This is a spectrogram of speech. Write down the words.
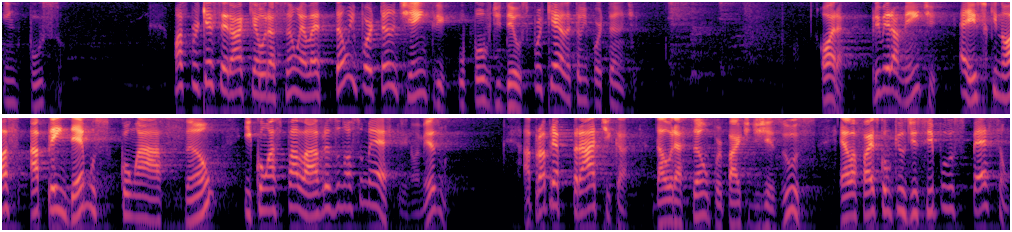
impulso. Mas por que será que a oração ela é tão importante entre o povo de Deus? Por que ela é tão importante? Ora, primeiramente, é isso que nós aprendemos com a ação e com as palavras do nosso mestre, não é mesmo? A própria prática da oração por parte de Jesus, ela faz com que os discípulos peçam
